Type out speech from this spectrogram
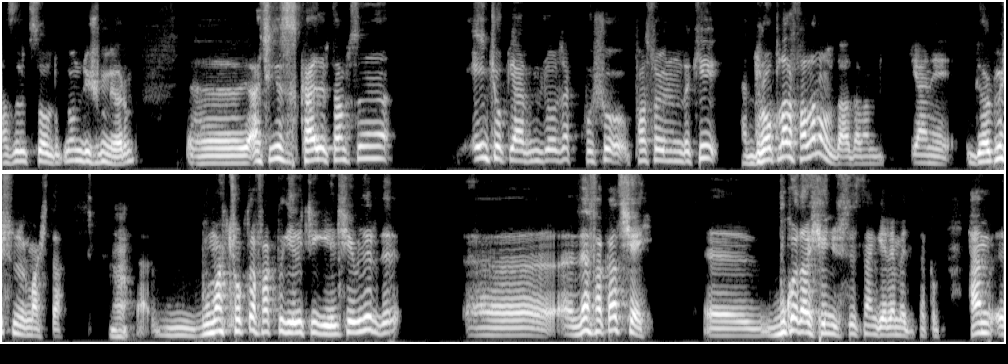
hazırlıksız olduklarını düşünmüyorum. E, açıkçası Skyler Thompson'ı en çok yardımcı olacak koşu pas oyunundaki droplar falan oldu adamın. Yani görmüşsündür maçta. Hı. Bu maç çok da farklı geliş gelişebilirdi. Ee, ve fakat şey e, bu kadar şeyin üstesinden gelemedi takım. Hem e,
